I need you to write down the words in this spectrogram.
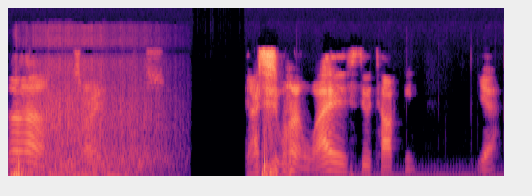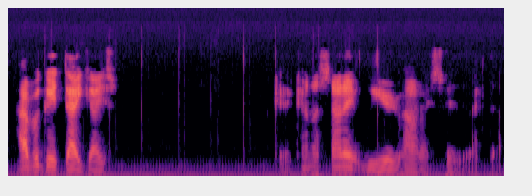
Ah, sorry. I just want. Why is still talking? Yeah. Have a great day, guys. Okay, kind of sounded weird how I said it like that.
